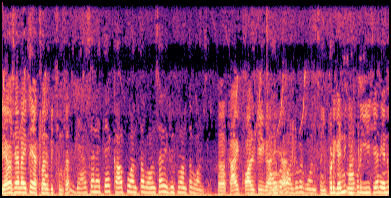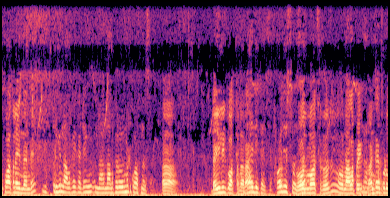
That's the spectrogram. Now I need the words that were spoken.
దేవసేన అయితే ఎట్లా అనిపించింది సార్? దేవస్థానం అయితే కాపు అంతా బాగుంది సార్ ఋతువు అంతా బాగుంది సార్. కాయ క్వాలిటీ కానీ క్వాలిటీ కూడా బాగుంది సార్. ఇప్పుడు ఎన్ని ఇప్పుడు ఈ చేను ఎన్ని కోతలు అయిందండి? ఇప్పటికి నలభై కటింగ్ నలభై రోజులు మట్టి కోస్తున్నారు సార్. డైలీకి వస్తున్నారా రోజు మార్చి రోజు నలభై అంటే ఇప్పుడు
